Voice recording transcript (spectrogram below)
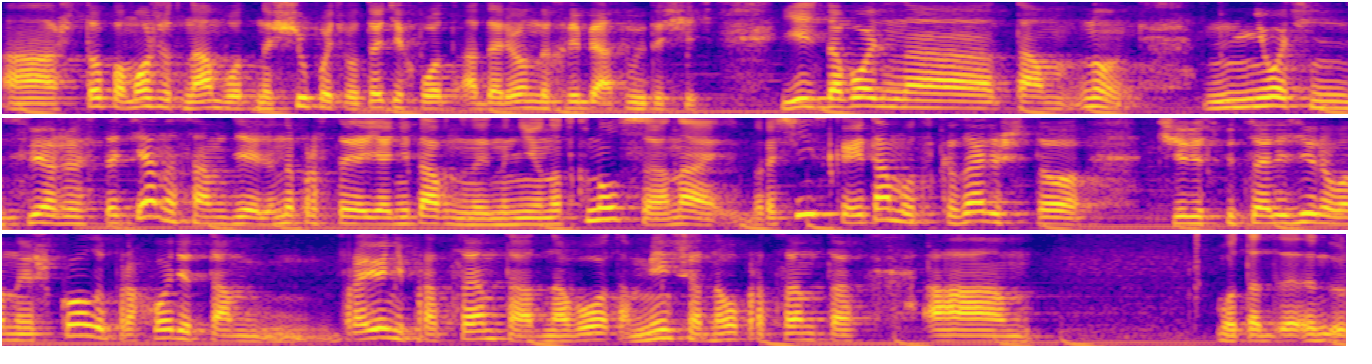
э, что поможет нам вот нащупать вот этих вот одаренных ребят, вытащить. Есть довольно там, ну, не очень свежая статья на самом деле, но просто я недавно на нее наткнулся, она российская, и там вот сказали, что через специализированные школы проходит там в районе процента одного, там меньше одного процента а, вот э,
